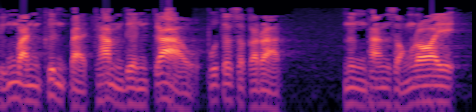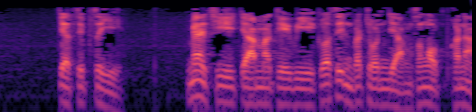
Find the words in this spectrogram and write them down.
ถึงวันขึ้นแปดค่ำเดือนเก้าพุทธศักราชหนึ่งพันสองร้อยเจ็ดสิบสี่แม่ชีจามเทวีก็สิ้นพระชนอย่างสงบขณะ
